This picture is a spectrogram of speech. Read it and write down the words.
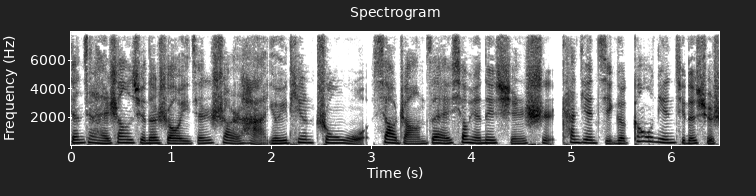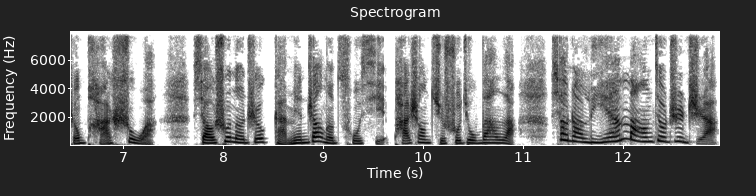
想起来上学的时候一件事儿哈，有一天中午，校长在校园内巡视，看见几个高年级的学生爬树啊，小树呢只有擀面杖的粗细，爬上去树就弯了。校长连忙就制止啊，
